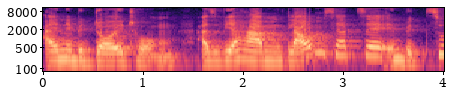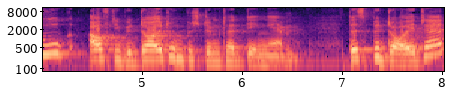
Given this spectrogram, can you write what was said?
eine Bedeutung. Also wir haben Glaubenssätze in Bezug auf die Bedeutung bestimmter Dinge. Das bedeutet,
